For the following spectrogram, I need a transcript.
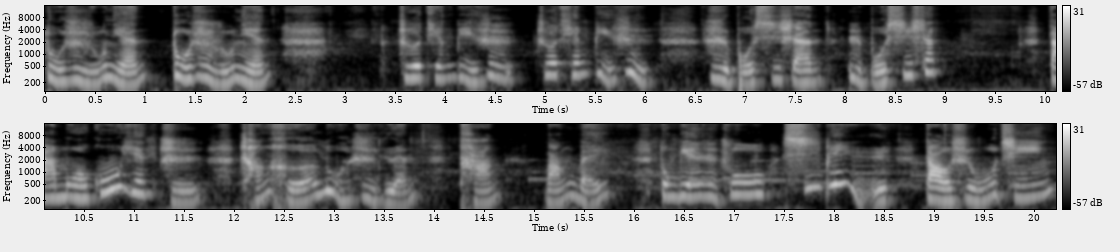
度日如年，度日如年，遮天蔽日，遮天蔽日，日薄西山，日薄西山，大漠孤烟直，长河落日圆。唐·王维。东边日出西边雨，道是无晴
